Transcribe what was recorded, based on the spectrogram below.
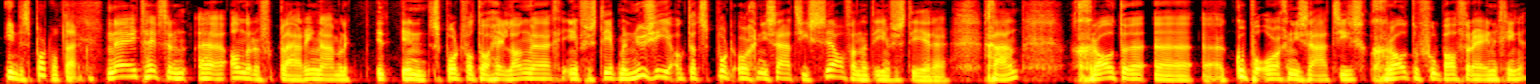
in de sport opduiken? Nee, het heeft een uh, andere verklaring. Namelijk, in sport wordt al heel lang uh, geïnvesteerd. Maar nu zie je ook dat sportorganisaties zelf aan het investeren gaan. Grote uh, koepelorganisaties, grote voetbalverenigingen.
